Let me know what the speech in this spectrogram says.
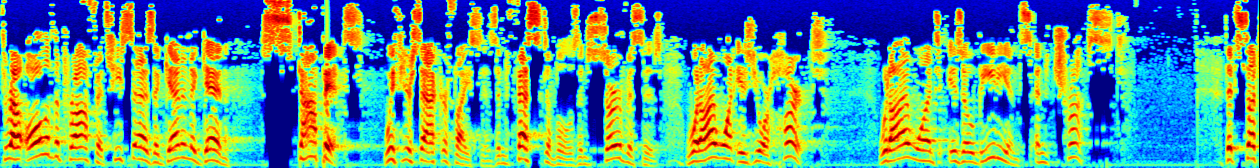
Throughout all of the prophets, he says again and again, Stop it with your sacrifices and festivals and services. What I want is your heart. What I want is obedience and trust. That such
